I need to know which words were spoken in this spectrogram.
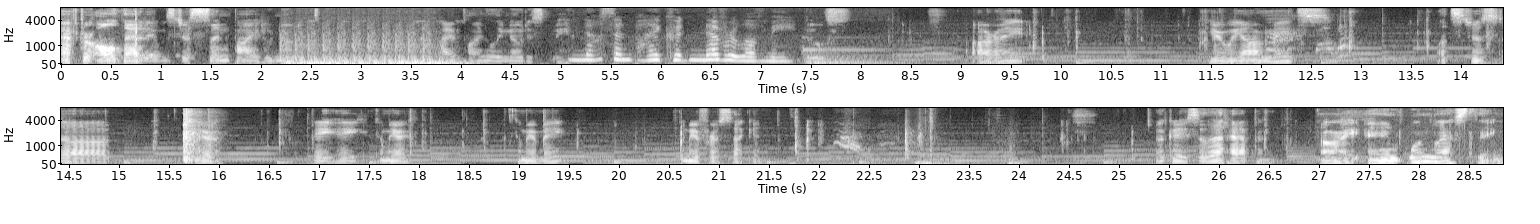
after all that, it was just Senpai who noticed. Senpai finally noticed me. Now Senpai could never love me. Oof. Alright. Here we are, mates. Let's just, uh. Here. Hey, hey, come here. Come here, mate. Come here for a second. Okay, so that happened. Alright, and one last thing.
